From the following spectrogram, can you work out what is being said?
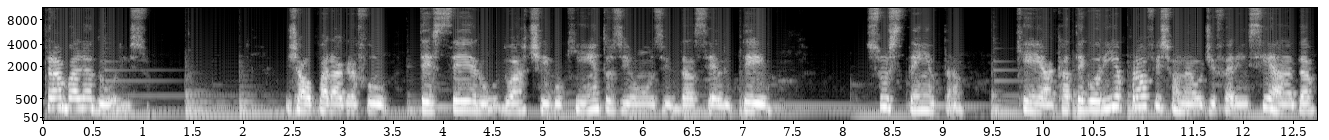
trabalhadores. Já o parágrafo terceiro do artigo 511 da CLT sustenta que a categoria profissional diferenciada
